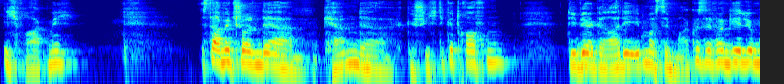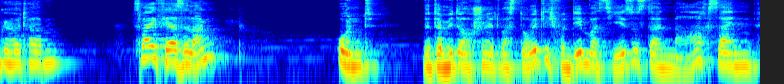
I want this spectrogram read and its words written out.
Ich frage mich, ist damit schon der Kern der Geschichte getroffen, die wir gerade eben aus dem Markus-Evangelium gehört haben? Zwei Verse lang und wird damit auch schon etwas deutlich von dem, was Jesus dann nach seinen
